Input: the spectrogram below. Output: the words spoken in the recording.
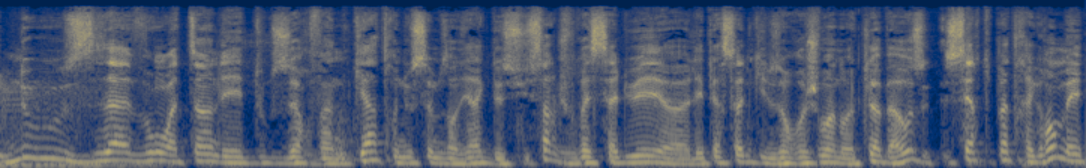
Nous avons atteint les 12h24. Nous sommes en direct de Sussargues. Je voudrais saluer euh, les personnes qui nous ont rejoints dans le Clubhouse. Certes, pas très grand, mais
